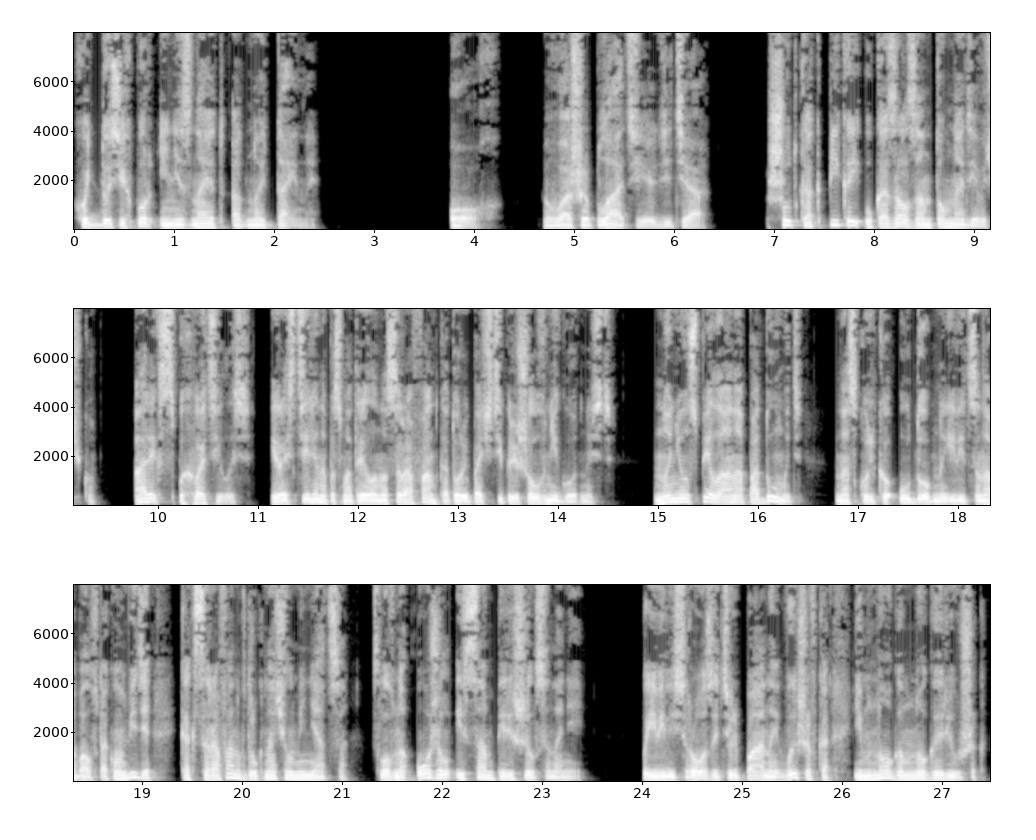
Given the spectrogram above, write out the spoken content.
Хоть до сих пор и не знает одной тайны. «Ох, ваше платье, дитя!» Шут как пикой указал зонтом на девочку. Алекс спохватилась и растерянно посмотрела на сарафан, который почти пришел в негодность. Но не успела она подумать, насколько удобно явиться на бал в таком виде, как сарафан вдруг начал меняться, словно ожил и сам перешился на ней. Появились розы, тюльпаны, вышивка и много-много рюшек,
